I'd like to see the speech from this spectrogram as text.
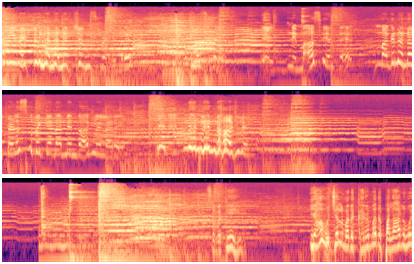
ದಯವಿಟ್ಟು ನನ್ನನ್ನು ಕ್ಷಮಿಸ್ಬಿಟ್ಟಿದ್ರೆ. ನಿಮ್ಮ ಆಸೆಯಂತೆ ಮಗನನ್ನ ಬೆಳೆಸೋದಕ್ಕೆ ನನ್ನಿಂದ ಆಗ್ಲಿಲ್ಲ ರೀ ನನ್ನಿಂದ ಆಗ್ಲಿಲ್ಲ ಸುಮತಿ, ಯಾವ ಜನ್ಮದ ಕರ್ಮದ ಫಲಾನವೋ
